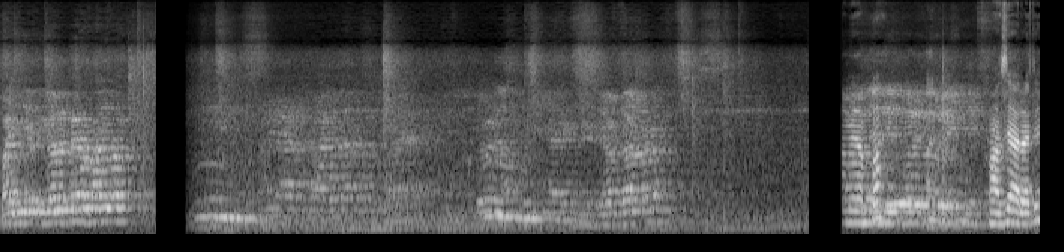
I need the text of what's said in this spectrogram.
भाई ये वाला पैर भाई वाला नाम है आपका कहाँ से आ रहे थे?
